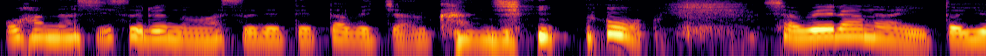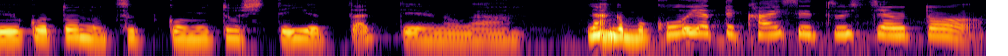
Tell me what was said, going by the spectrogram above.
お話しするの忘れて食べちゃう感じを喋らないということのツッコミとして言ったっていうのが、なんかもうこうやって解説しちゃうと、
